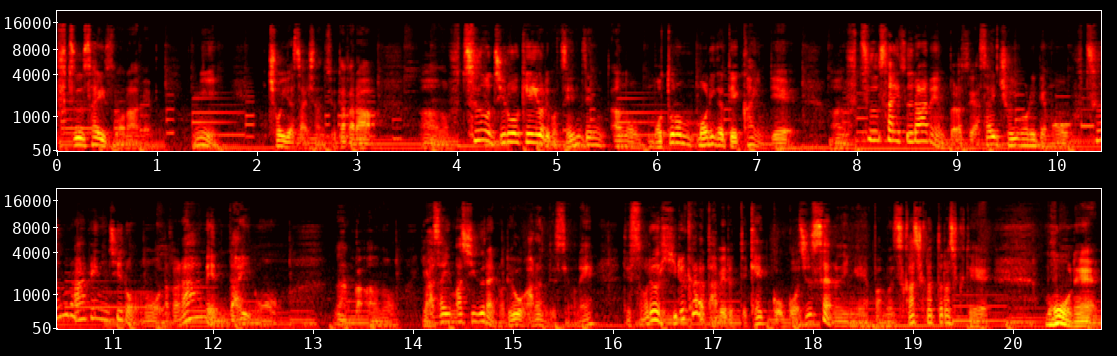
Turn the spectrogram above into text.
普通サイズのラーメンにちょい野菜したんですよ。だからあの普通の二郎系よりも全然あの元の盛りがでかいんであの普通サイズラーメンプラス野菜ちょい盛りでも普通のラーメン二郎のなんかラーメン大のなんかあの野菜増しぐらいの量があるんですよね。でそれを昼から食べるって結構50歳の人間やっぱ難しかったらしくてもうね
